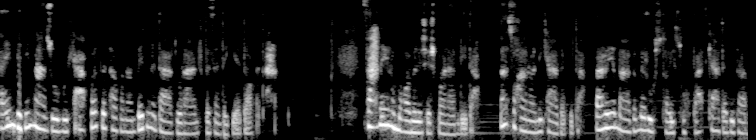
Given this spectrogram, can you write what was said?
و این بدین منظور بود که افراد بتوانند بدون درد و رنج به زندگی ادامه دهند. صحنه رو مقابل چشمانم دیدم. من سخنرانی کرده بودم. برای مردم روستایی صحبت کرده بودم.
